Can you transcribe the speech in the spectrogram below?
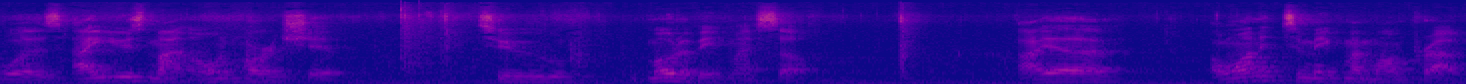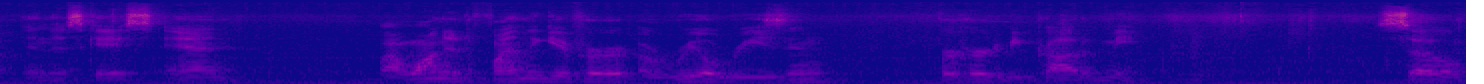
was I used my own hardship to motivate myself. I, uh, I wanted to make my mom proud in this case, and I wanted to finally give her a real reason for her to be proud of me. So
